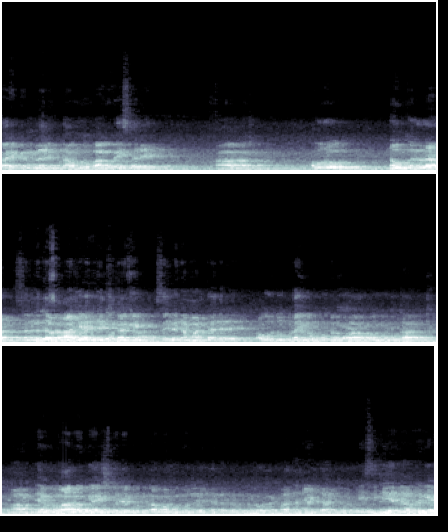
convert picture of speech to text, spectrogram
ಕಾರ್ಯಕ್ರಮಗಳಲ್ಲಿ ಕೂಡ ಅವರು ಭಾಗವಹಿಸ್ತಾರೆ. ಅವರು ಅವರು ನೌಕರರ ಸಂಘದ ಮಾಜಿ ಅಧ್ಯಕ್ಷರಾಗಿ ಸೇವೆಯನ್ನು ಮಾಡ್ತಾ ಇದ್ದಾರೆ ಅವ್ರದ್ದು ಕೂಡ ಇವರು ಅವ್ರಿಗೂ ಕೂಡ ದೇವರು ಆರೋಗ್ಯ ಐಶ್ವರ್ಯ ಕೊಟ್ಟು ಕಾಪಾಡ್ಕೊಂಡು ಬಂದರೆ ಅಂತಕ್ಕಂಥ ಒಂದು ಮಾತನ್ನು ಹೇಳ್ತಾ ಈ ಸಿಹಿಯನ್ನು ಅವರಿಗೆ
